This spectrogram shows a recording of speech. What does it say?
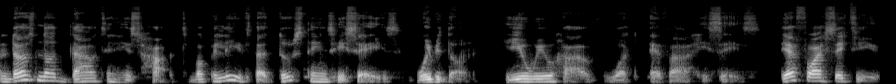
and does not doubt in his heart, but believes that those things he says will be done, he will have whatever he says. Therefore, I say to you,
